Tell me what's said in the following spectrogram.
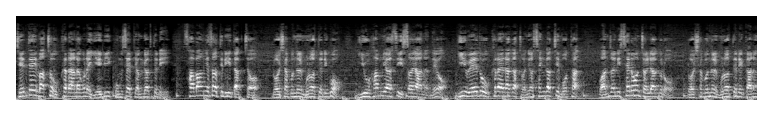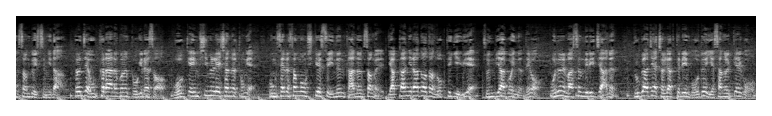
제때에 맞춰 우크라이나군의 예비 공세 병력들이 사방에서 들이닥쳐 러시아군을 무너뜨리고 이후 합류할 수 있어야 하는데요. 이 외에도 우크라이나가 전혀 생각지 못한 완전히 새로운 전략으로 러시아군을 무너뜨릴 가능성도 있습니다. 현재 우크라이나군은 독일에서 워게임 시뮬레이션을 통해 공세를 성공시킬 수 있는 가능성을 약간이라도 더 높이기 위해 준비하고 있는데요. 오늘 말씀드리지 않은 두 가지의 전략들이 모두의 예상을 깨고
